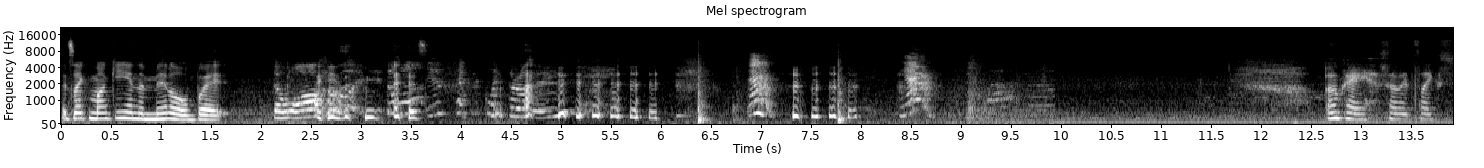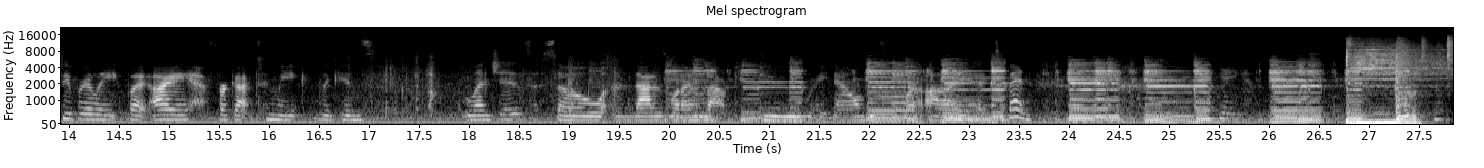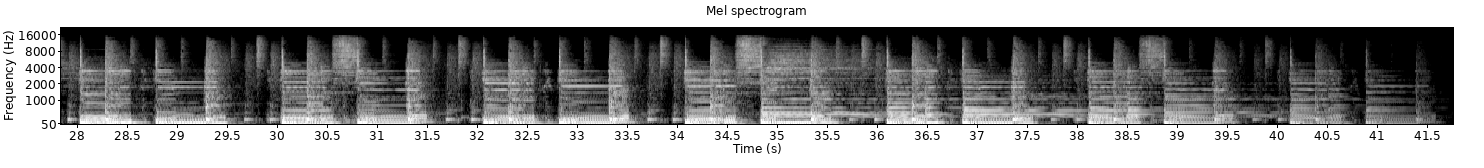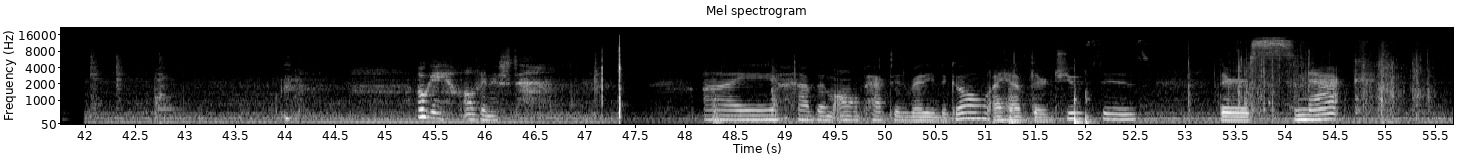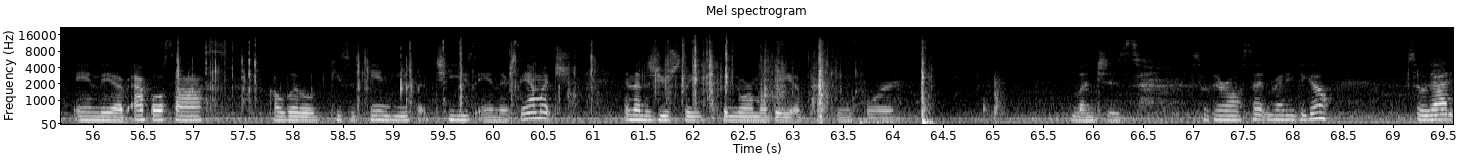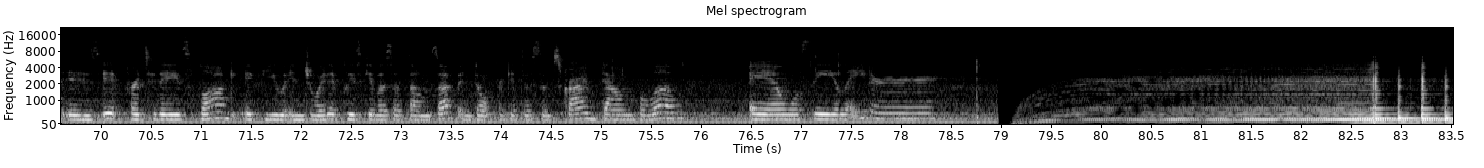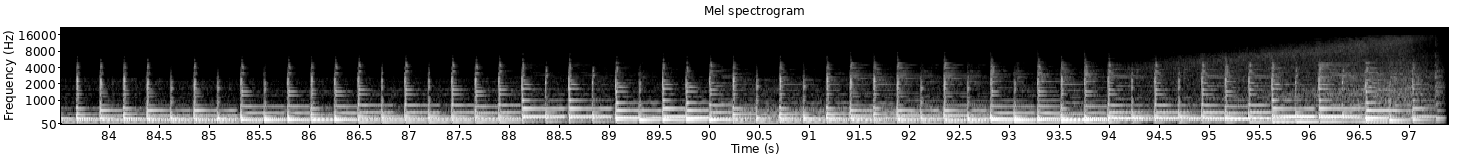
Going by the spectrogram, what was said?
It's like monkey in the middle, but The wall. The wall is technically throwing. Okay, so it's like super late, but I forgot to make the kids lunches, so that is what I'm about to do right now before I head to bed. Okay, all finished. I have them all packed and ready to go. I have their juices, their snack, and they have applesauce, a little piece of candy, some cheese, and their sandwich. And that is usually the normal day of packing for lunches. So they're all set and ready to go. So that is it for today's vlog. If you enjoyed it, please give us a thumbs up and don't forget to subscribe down below. And we'll see you later.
